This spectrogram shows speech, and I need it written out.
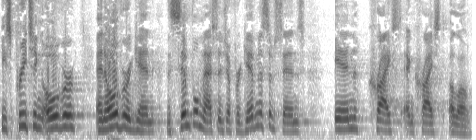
He's preaching over and over again the simple message of forgiveness of sins in Christ and Christ alone.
